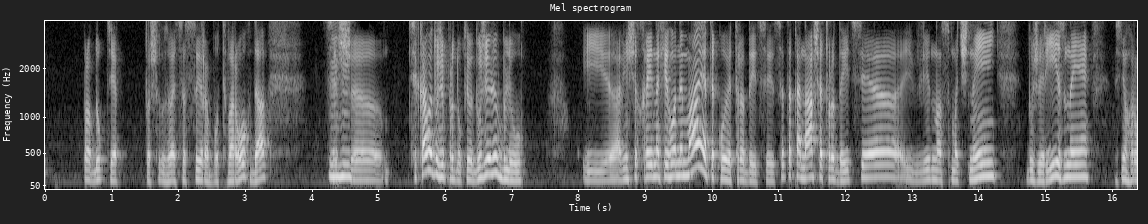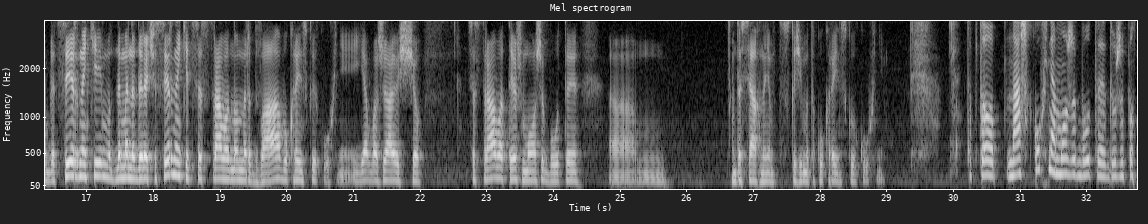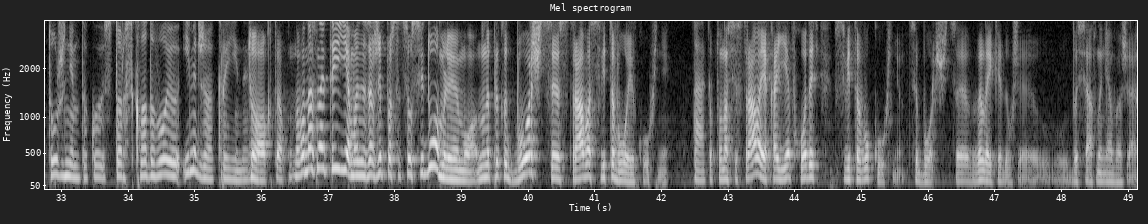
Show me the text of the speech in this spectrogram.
продукт, як то, що називається сир або творог. Да? Це угу. ж цікавий дуже продукт, його дуже люблю. І, А в інших країнах його немає такої традиції. Це така наша традиція. Він нас смачний, дуже різний. З нього роблять сирники. Для мене, до речі, сирники це страва номер два в українській кухні. І я вважаю, що ця страва теж може бути ем, досягненням, скажімо так, української кухні. Тобто наша кухня може бути дуже потужнім такою складовою іміджа країни. Так, так. Ну вона, знаєте, і є. Ми не завжди просто це усвідомлюємо. Ну, наприклад, борщ це страва світової кухні. Так. Тобто у нас є страва, яка є, входить в світову кухню. Це борщ, це велике дуже досягнення, вважаю.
